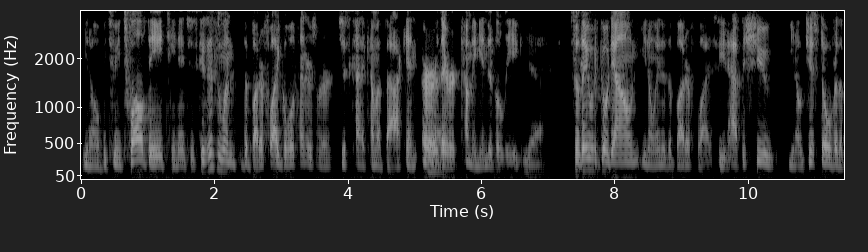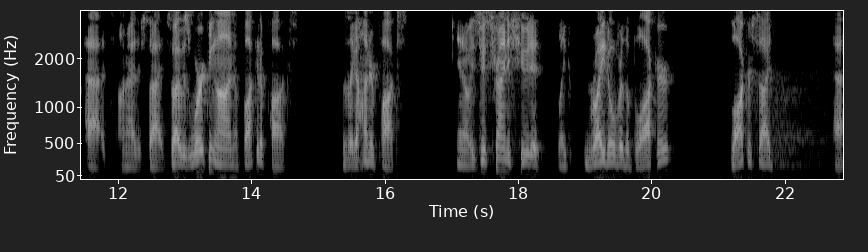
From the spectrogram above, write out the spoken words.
you know, between 12 to 18 inches because this is when the butterfly goaltenders were just kind of coming back and or right. they were coming into the league. Yeah. So they would go down, you know, into the butterfly. So you'd have to shoot, you know, just over the pads on either side. So I was working on a bucket of pucks. It was like 100 pucks. And I was just trying to shoot it like right over the blocker, blocker side pad.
